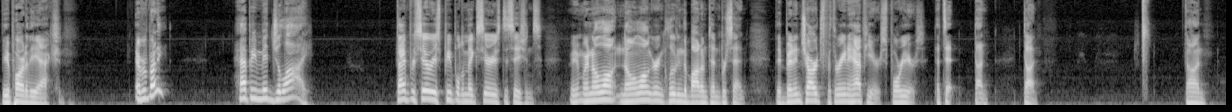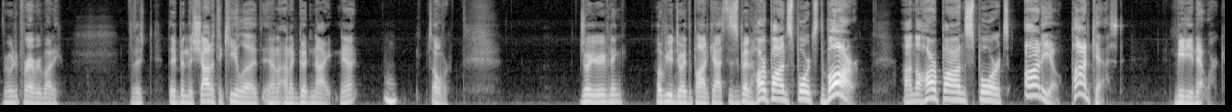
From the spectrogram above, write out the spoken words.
Be a part of the action. Everybody, happy mid July. Time for serious people to make serious decisions. We're no, long, no longer including the bottom 10%. They've been in charge for three and a half years, four years. That's it. Done. Done. Done. Ruined it for everybody. They've been the shot of tequila on a good night. Yeah, it's over. Enjoy your evening. Hope you enjoyed the podcast. This has been Harp on Sports, the bar on the Harp on Sports audio podcast media network.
